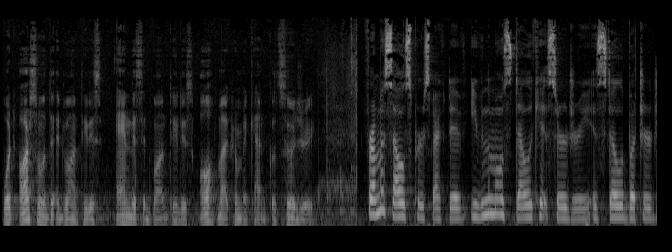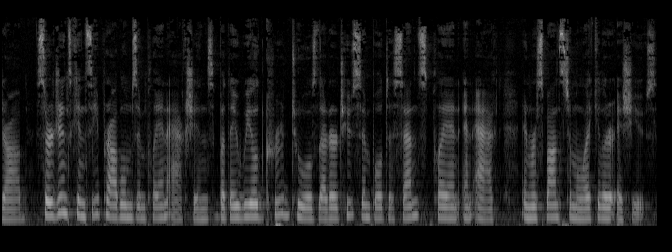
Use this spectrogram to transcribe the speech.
What are some of the advantages and disadvantages of micromechanical surgery? From a cell's perspective, even the most delicate surgery is still a butcher job. Surgeons can see problems and plan actions, but they wield crude tools that are too simple to sense, plan, and act in response to molecular issues.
